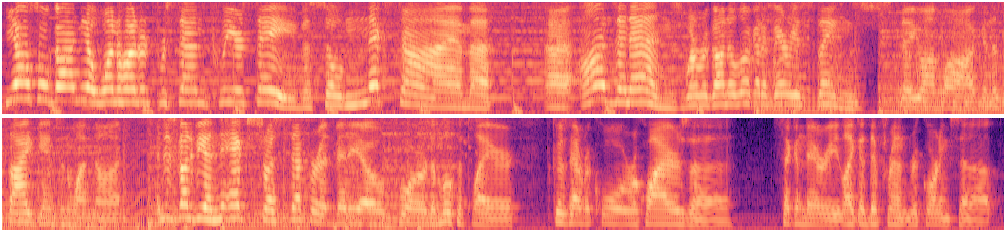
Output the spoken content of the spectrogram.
He also got me a 100% clear save, so next time, uh, odds and ends, where we're going to look at the various things that you unlock and the side games and whatnot. And there's going to be an extra separate video for the multiplayer, because that requ requires a secondary, like a different recording setup.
